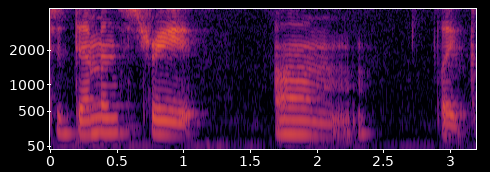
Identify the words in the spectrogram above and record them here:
to demonstrate um like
